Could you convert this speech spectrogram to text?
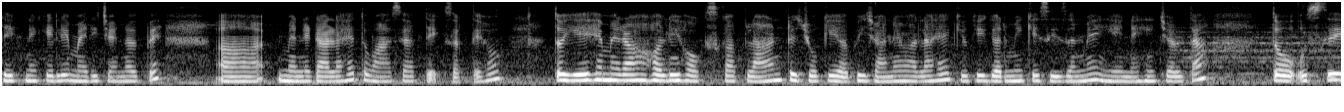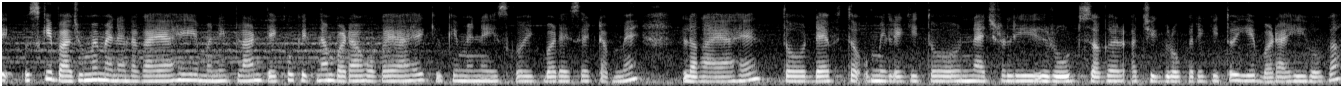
देखने के लिए मेरी चैनल पे आ, मैंने डाला है तो वहाँ से आप देख सकते हो। तो ये है मेरा हॉली हॉक्स का प्लांट जो कि अभी जाने वाला है क्योंकि गर्मी के सीज़न में ये नहीं चलता। तो उससे उसकी बाजू में मैंने लगाया है ये मनी प्लांट देखो कितना बड़ा हो गया है क्योंकि मैंने इसको एक बड़े से टब में लगाया है। तो डेप्थ तो मिलेगी तो नेचुरली रूट्स अगर अच्छी ग्रो करेगी तो ये बड़ा ही होगा।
